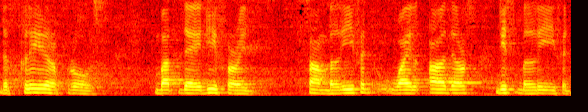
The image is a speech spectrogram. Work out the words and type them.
the clear proofs, but they differed. Some believed while others disbelieved.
